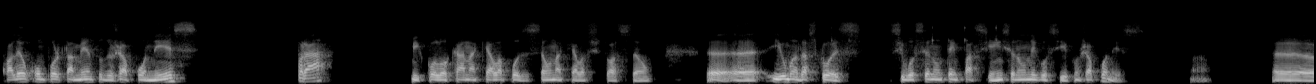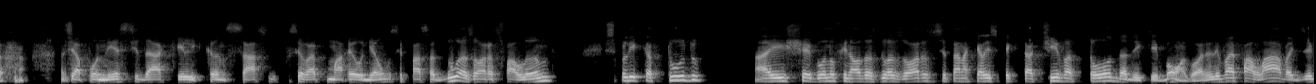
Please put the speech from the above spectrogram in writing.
qual é o comportamento do japonês para me colocar naquela posição, naquela situação. Uh, e uma das coisas, se você não tem paciência, não negocie com o japonês. Uh, o japonês te dá aquele cansaço de que você vai para uma reunião, você passa duas horas falando, explica tudo, aí chegou no final das duas horas, você está naquela expectativa toda de que, bom, agora ele vai falar, vai dizer,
